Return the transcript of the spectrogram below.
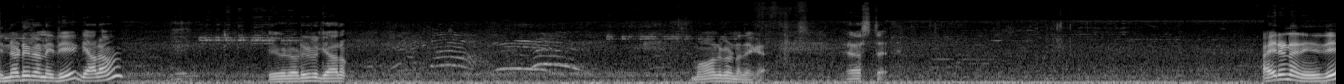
ఎన్ని అడుగులు అన్న ఇది గేలం ఏడు అడుగులు గేలం మామూలుగా ఉండదు ఇక. వేస్తే ఐరన్ అని ఇది?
